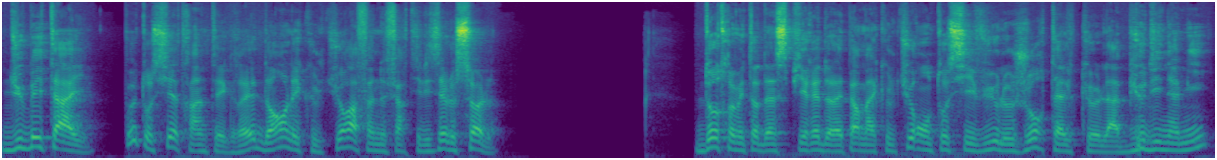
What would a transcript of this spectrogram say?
Du bétail peut aussi être intégré dans les cultures afin de fertiliser le sol. D'autres méthodes inspirées de la permaculture ont aussi vu le jour telles que la biodynamie,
